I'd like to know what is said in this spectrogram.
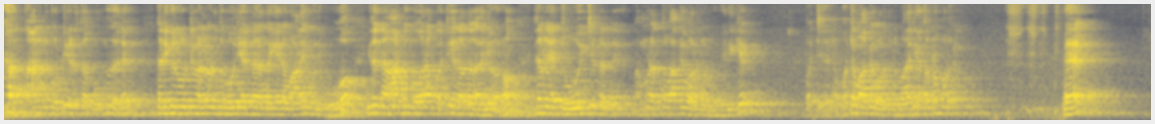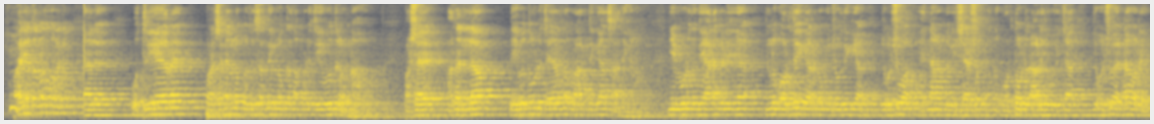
"ഹ, താനൊരു തൊട്ടി എടുത്താൽ വരെ തനിക്കൊരു തൊട്ടി വെള്ളം എടുത്ത് കോരി എന്നെ കയ്യിലെ വാളയിൽ കോരി പോവോ? ഇതെന്നെ ആർക്കും കോരാൻ പറ്റിയല്ലാത്ത കാര്യമാണോ? ഇതെന്നെ ഞാൻ ചോദിച്ചിട്ടല്ലേ നമ്മൾ എത്ര വാക്കേ പറഞ്ഞുള്ളൂ. എനിക്ക് പറ്റിയല്ല ഒറ്റ വാക്കേ പറഞ്ഞുള്ളൂ. ഭാര്യ എത്രണ്ണം പറഞ്ഞു ഏ? ഭാര്യ പറഞ്ഞു ഞാൻ ഒത്തിരിയേറെ പ്രശ്നങ്ങളും പ്രതിസന്ധികളൊക്കെ നമ്മുടെ ജീവിതത്തിലുണ്ടാകും. പക്ഷേ അതെല്ലാം ദൈവത്തോട് ചേർന്ന് പ്രാർത്ഥിക്കാൻ സാധിക്കണം. ഇനി ഇവിടുന്ന് ധ്യാനം കഴിഞ്ഞ് നിങ്ങൾ പുറത്തേക്ക് ഇറങ്ങുമ്പോൾ ചോദിക്കുക ജോഷുവ എന്നാ ഉണ്ട് വിശേഷം? എന്ന് പുറത്തോട്ട് ഒരാൾ ചോദിച്ചാൽ ജോഷുവ എന്നാ പറയും?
